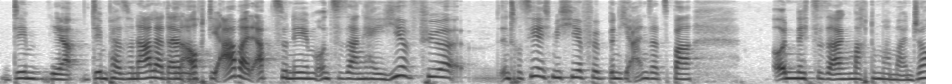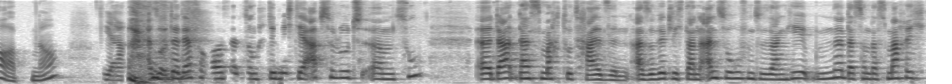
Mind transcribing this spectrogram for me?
dem, ja. dem Personaler dann also, auch die Arbeit abzunehmen und zu sagen, hey, hierfür interessiere ich mich, hierfür bin ich einsetzbar und nicht zu sagen, mach du mal meinen Job, ne? Ja, also unter der Voraussetzung stimme ich dir absolut ähm, zu. Äh, da, das macht total Sinn. Also wirklich dann anzurufen, zu sagen, hey, ne, das und das mache ich.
